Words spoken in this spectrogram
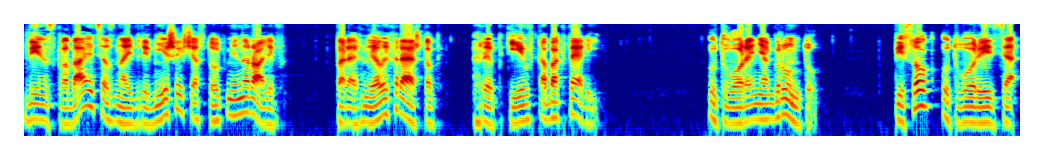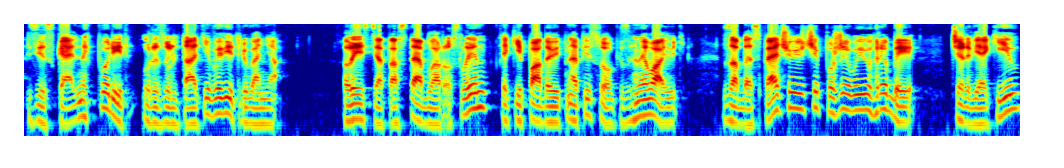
Він складається з найдрібніших часток мінералів, перегнилих решток, грибків та бактерій. Утворення ґрунту. Пісок утворюється зі скельних порід у результаті вивітрювання. Листя та стебла рослин, які падають на пісок, згнивають, забезпечуючи поживою гриби, черв'яків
